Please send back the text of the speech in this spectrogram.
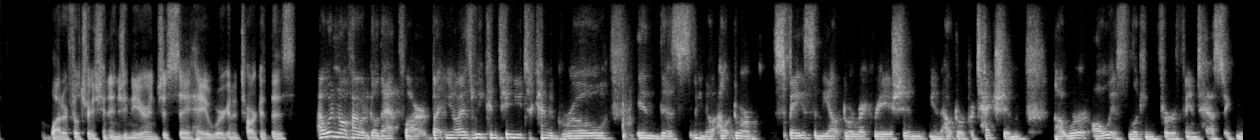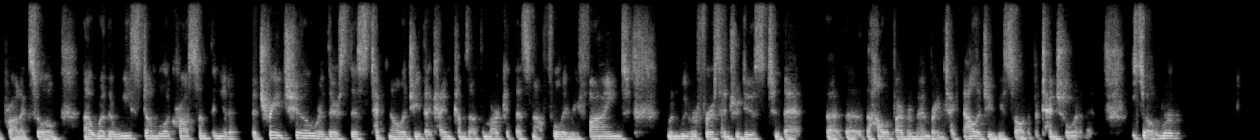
water filtration engineer and just say, "Hey, we're going to target this"? I wouldn't know if I would go that far, but you know, as we continue to kind of grow in this, you know, outdoor space and the outdoor recreation and outdoor protection, uh, we're always looking for fantastic new products. So uh, whether we stumble across something at a, a, trade show or there's this technology that kind of comes out the market that's not fully refined, when we were first introduced to that uh, the, the hollow fiber membrane technology, we saw the potential in it. So we're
